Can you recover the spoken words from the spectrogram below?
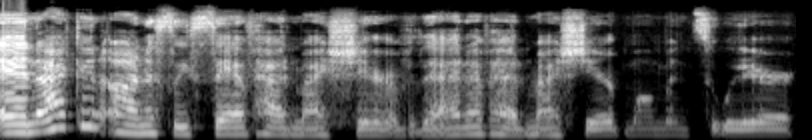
And I can honestly say I've had my share of that. I've had my share of moments where,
